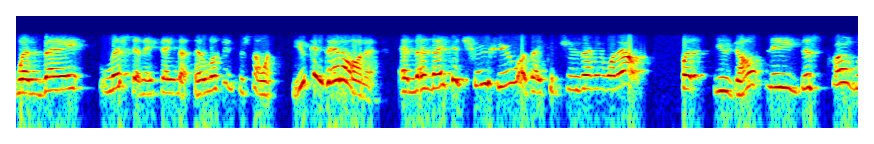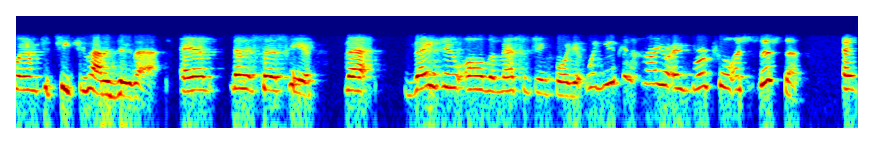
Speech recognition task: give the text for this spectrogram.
when they list anything that they're looking for someone, you can bid on it. And then they can choose you or they can choose anyone else. But you don't need this program to teach you how to do that. And then it says here that they do all the messaging for you. Well, you can hire a virtual assistant and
